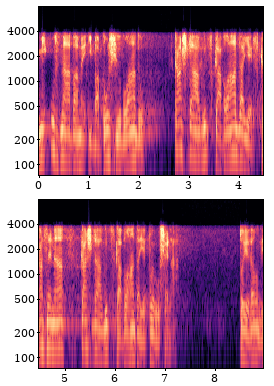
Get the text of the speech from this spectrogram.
my uznávame iba Božiu vládu. Každá ľudská vláda je skazená, každá ľudská vláda je porušená. To je veľmi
